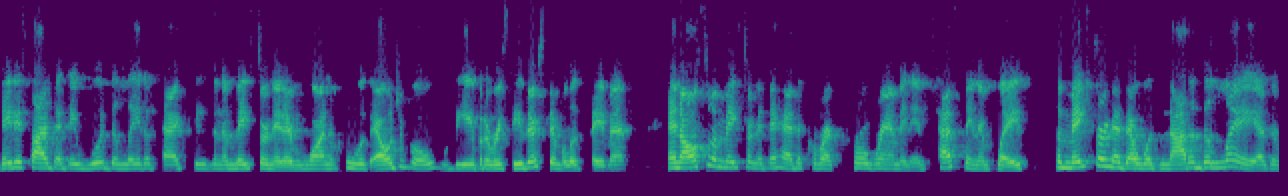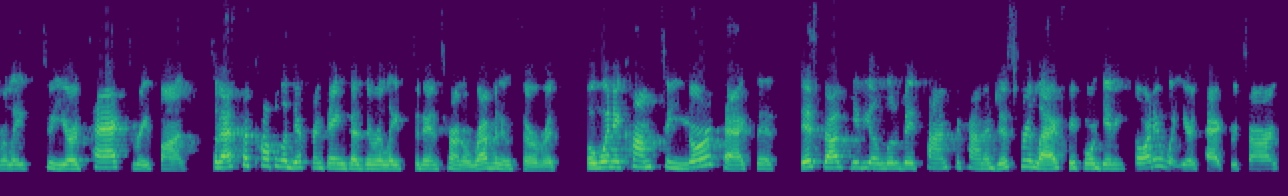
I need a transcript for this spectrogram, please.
They decided that they would delay the tax season to make certain that everyone who was eligible would be able to receive their stimulus payments and also to make certain that they had the correct programming and testing in place to make certain that there was not a delay as it relates to your tax refund so that's a couple of different things as it relates to the Internal Revenue Service. But when it comes to your taxes, this does give you a little bit of time to kind of just relax before getting started with your tax return.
